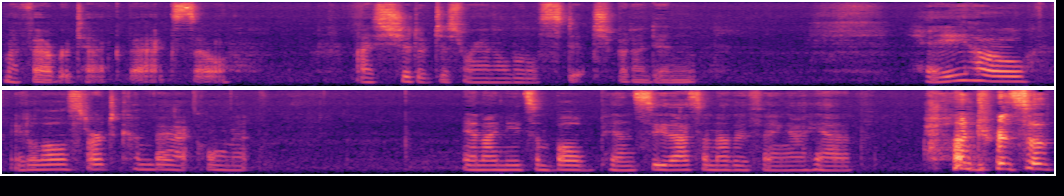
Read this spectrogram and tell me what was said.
my Fabri-Tac back, so I should have just ran a little stitch, but I didn't. Hey ho, it'll all start to come back, won't it? And I need some bulb pins. See, that's another thing. I have hundreds of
